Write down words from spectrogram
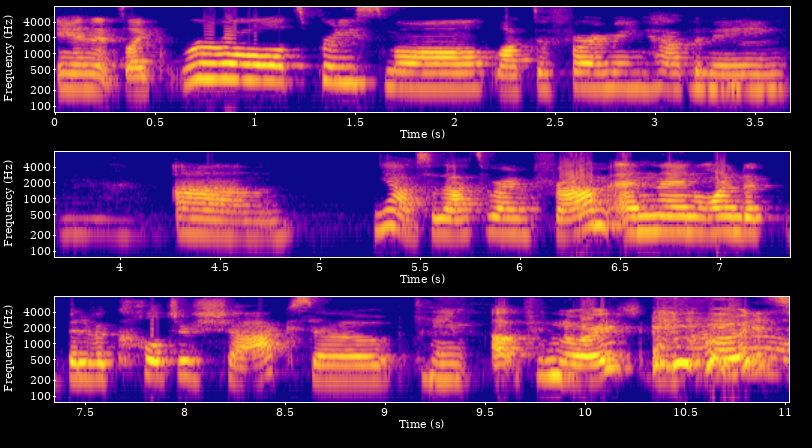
And it's like rural, it's pretty small, lots of farming happening. Um, yeah, so that's where I'm from. And then wanted a bit of a culture shock, so came up north, quotes,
